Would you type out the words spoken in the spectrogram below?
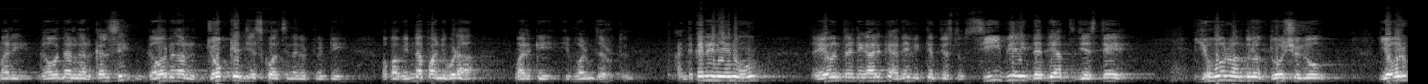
మరి గవర్నర్ గారు కలిసి గవర్నర్ గారు జోక్యం చేసుకోవాల్సినటువంటి ఒక విన్నపాన్ని కూడా వారికి ఇవ్వడం జరుగుతుంది. అందుకనే నేను రేవంత్ రెడ్డి గారికి అదే విజ్ఞప్తి చేస్తూ సిబిఐ దర్యాప్తు చేస్తే ఎవరు అందులో దోషులు ఎవరు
